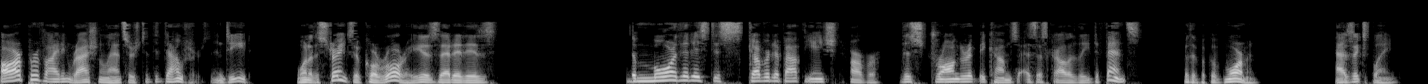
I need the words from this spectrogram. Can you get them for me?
are providing rational answers to the doubters. Indeed, one of the strengths of Khor Rori is that it is the more that is discovered about the ancient harbor, the stronger it becomes as a scholarly defense for the Book of Mormon, as explained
